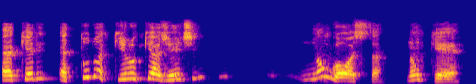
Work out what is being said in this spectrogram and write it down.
é, aquele, é tudo aquilo que a gente não gosta, não quer.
